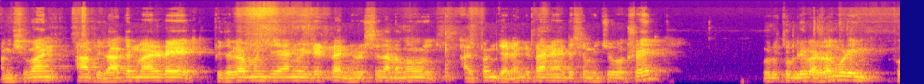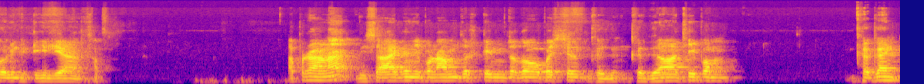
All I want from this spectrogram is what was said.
അംശുമാൻ ആ പിതാക്കന്മാരുടെ പിതകർമ്മം ചെയ്യാൻ വേണ്ടിയിട്ട് അന്വേഷിച്ച് നടന്നു. അല്പം ജലം കിട്ടാനായിട്ട് ശ്രമിച്ചു. പക്ഷേ ഒരു തുള്ളി വെള്ളം കൂടി പോലും കിട്ടിയില്ല. അർത്ഥം അപ്പോഴാണ് വിസാര നിപുണാം ദൃഷ്ടിം തഥോപശ്യ ഖഗാധിപം ഖഗൻ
